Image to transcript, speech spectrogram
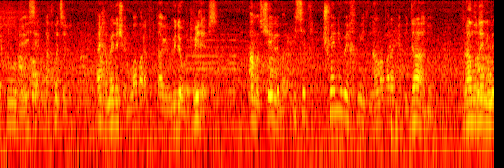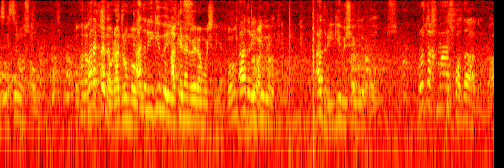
ტექნოლოგია ისე დახვეწილი აი ხა მე დაშერ ვლაპარაკებ და აგერ ვიდეორებ ვიღებს ამას შეიძლება ისეთი ჩვენივე ხმით ნალაპარაკები დაადო რამოდენიმე წლის წინ ვსაუბრობთ. ხო ხო და ხედავ რა დრო მოვიდა. კადრი იგივე იქნება. აქედან ვერ ამოშლიან, ხო? კადრი იგივე იქნება. კადრი იგივე შეიძლება იყოს. просто ხმა სხვა დაადო რა.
